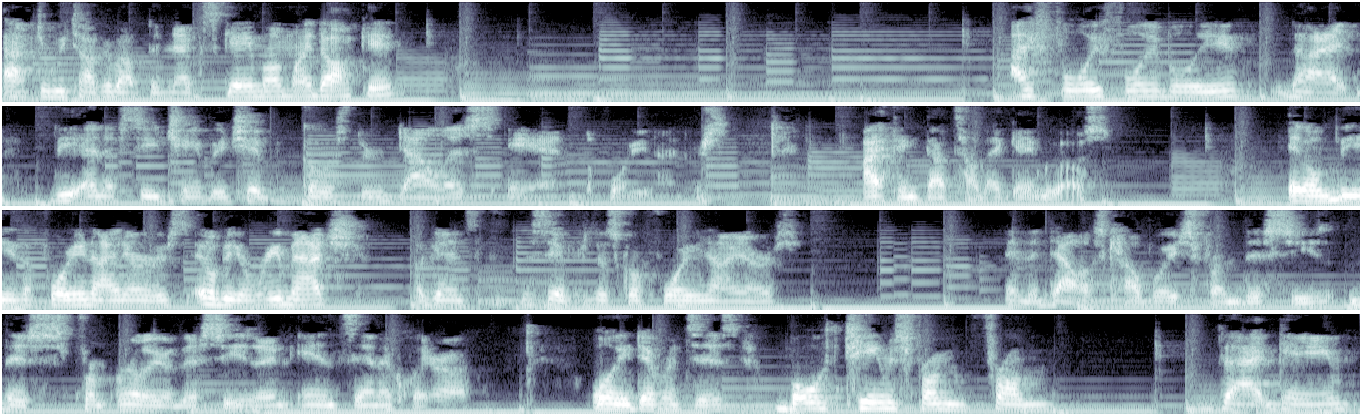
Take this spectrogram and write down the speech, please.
after we talk about the next game on my docket, I fully, fully believe that the NFC Championship goes through Dallas and the 49ers. I think that's how that game goes. It'll be the 49ers, it'll be a rematch against the San Francisco 49ers and the Dallas Cowboys from this season, this from earlier this season in Santa Clara. Only difference is both teams from from that game,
